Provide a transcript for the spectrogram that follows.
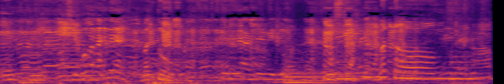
APM Betul. Betul.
